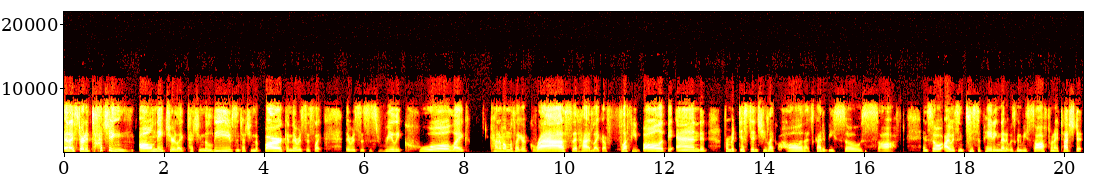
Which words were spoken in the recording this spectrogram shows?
and I started touching all nature, like touching the leaves and touching the bark. And there was this like, there was this, this really cool, like kind of almost like a grass that had like a fluffy ball at the end. And from a distance, you're like, oh, that's got to be so soft. And so I was anticipating that it was going to be soft when I touched it,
